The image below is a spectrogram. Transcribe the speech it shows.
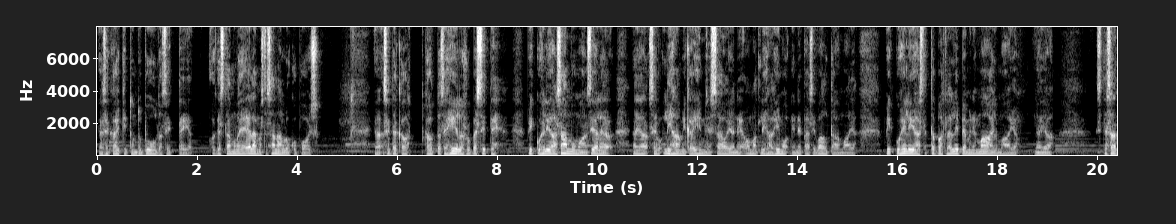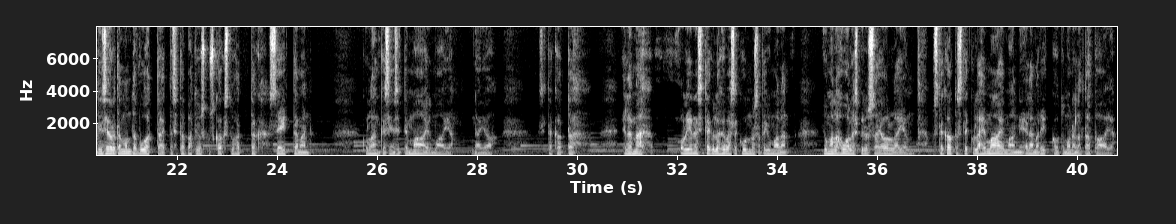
ja se kaikki tuntui puulta sitten. Ja oikeastaan mulla jäi elämästä sananluku pois. Ja sitä kautta se hiilos rupesi sitten pikkuhiljaa sammumaan siellä ja, ja, ja se liha, mikä ihmisessä on ja ne omat lihahimot, niin ne pääsi valtaamaan. Ja pikkuhiljaa sitten tapahtui lipeäminen maailmaa ja, ja, ja sitä saatiin seurata monta vuotta, että se tapahtui joskus 2007 kun lankesin sitten maailmaan ja, ja, ja sitä kautta elämä oli ennen sitä kyllä hyvässä kunnossa, että Jumalan, Jumalan huolespidossa ei olla. Ja sitä kautta sitten kun lähdin maailmaan, niin elämä rikkoutui monella tapaa ja,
